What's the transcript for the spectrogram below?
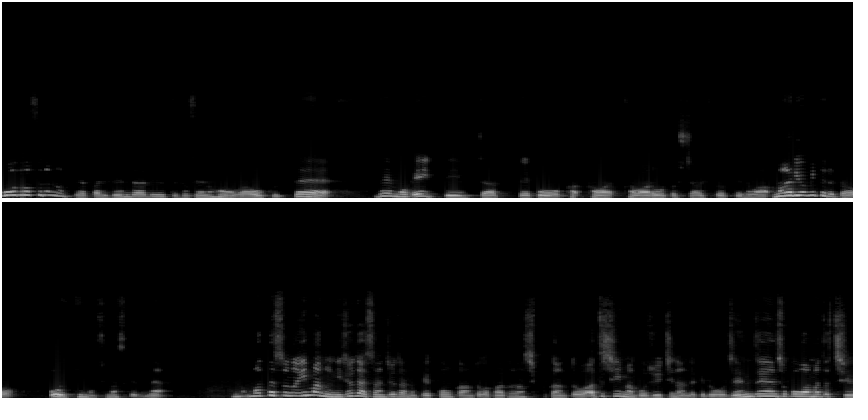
行動するのってやっぱりジェンダーでいうと女性の方が多くてでもう「えい」って言っちゃってこうか変わ変わろうとしちゃう人っていうのは周りを見てると多い気もしますけどね。またその今の20代30代の結婚観とかパートナーシップ観と私今51なんだけど全然そこはまた違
